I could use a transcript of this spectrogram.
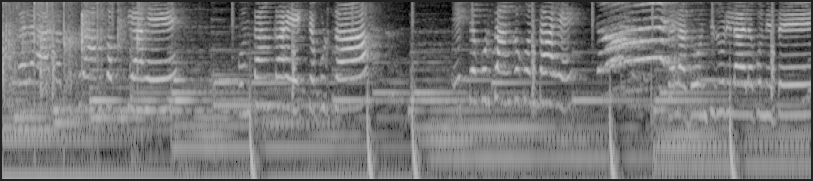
चला आता दुसरा अंक किती आहे? कोणता अंक आहे? एकच्या पुढचा. एकच्या पुढचा अंक कोणता आहे? चला दोनची जोडी लावायला कोण येते?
